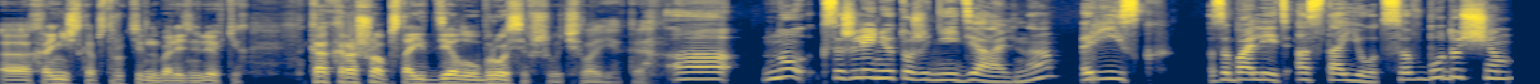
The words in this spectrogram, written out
э, хронической обструктивной болезнью легких, как хорошо обстоит дело у бросившего человека? А, ну, к сожалению, тоже не идеально. Риск заболеть остается в будущем,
